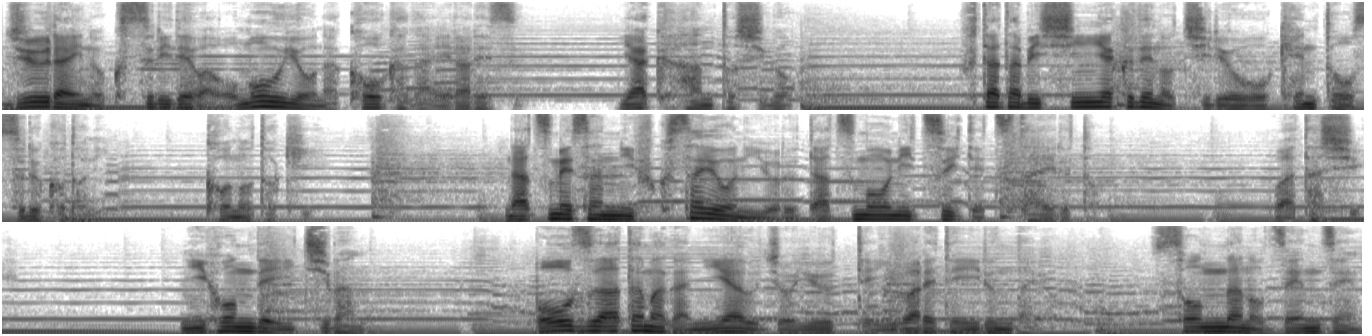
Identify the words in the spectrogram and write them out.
従来の薬では思うような効果が得られず約半年後再び新薬での治療を検討することに。この時夏目さんに副作用による脱毛について伝えると私。日本で一番坊主頭が似合う女優って言われているんだよ。そんなの全然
